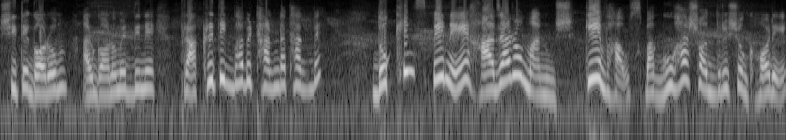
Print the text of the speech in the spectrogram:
শীতে গরম আর গরমের দিনে প্রাকৃতিকভাবে ঠান্ডা থাকবে? দক্ষিণ স্পেনে হাজারো মানুষ কেভ হাউস বা গুহা সদৃশ ঘরে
